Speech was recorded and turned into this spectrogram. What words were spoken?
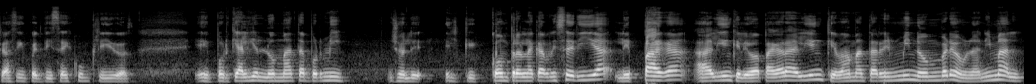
ya 56 cumplidos. eh, porque alguien lo mata por mí. Yo le, el que compra en la carnicería le paga a alguien que le va a pagar a alguien que va a matar en mi nombre a un animal.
